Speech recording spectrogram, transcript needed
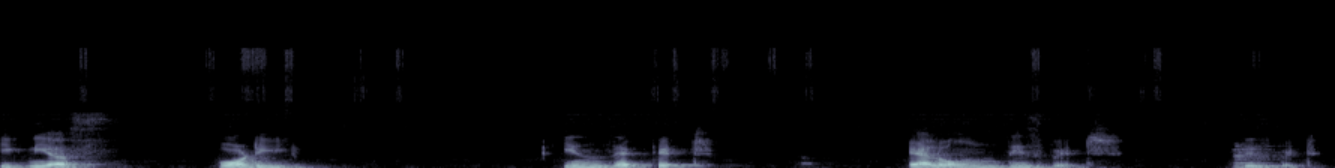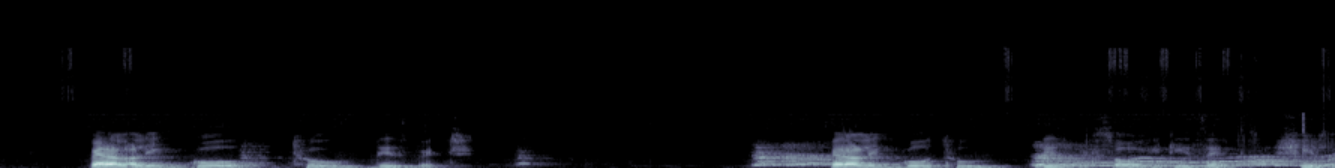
igneous body injected along this bed, this bed, parallelly go through this bit parallelly go through this bit so it is a shield.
